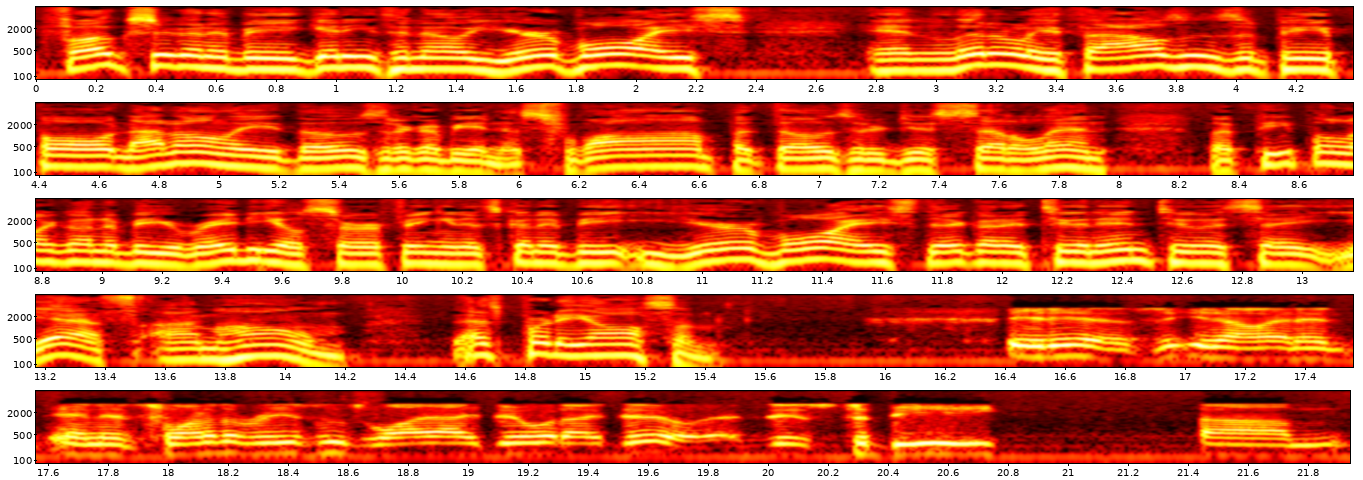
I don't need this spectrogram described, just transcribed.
Folks are going to be getting to know your voice. And literally thousands of people, not only those that are going to be in the swamp, but those that are just settled in, but people are going to be radio surfing, and it's going to be your voice they're going to tune into and say, Yes, I'm home. That's pretty awesome. It is, you know, and it, and it's one of the reasons why I do what I do is to be um,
